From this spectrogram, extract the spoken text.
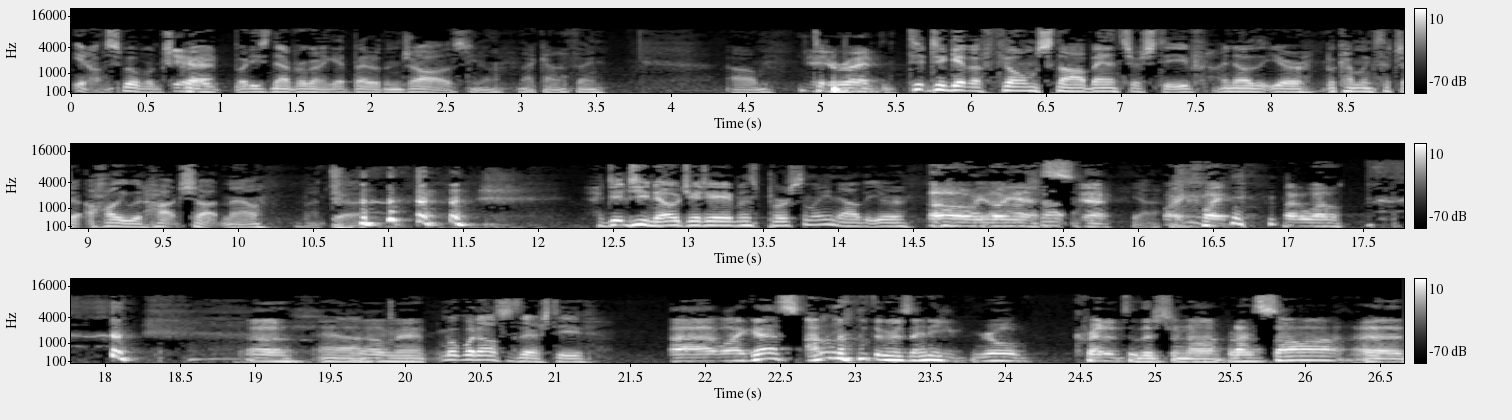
you know, Spielberg's Yeah. great, but he's never going to get better than Jaws, you know, that kind of thing. yeah you're right. To, to give a film snob answer, Steve, I know that you're becoming such a Hollywood hotshot now, but. Uh, Do you know J.J. Abrams personally? Now that you're Oh, oh yes, yeah, Yeah. quite, quite, quite well. uh, oh man. What, what else is there, Steve? Uh, well, I guess I don't know if there was any real credit to this or not, but I saw uh,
